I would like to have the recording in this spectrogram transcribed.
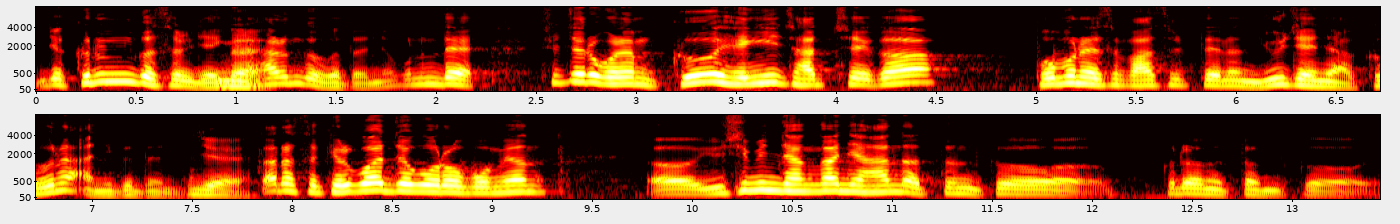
이제 그런 것을 얘기하는 거거든요. 그런데 실제로 그러면 그 행위 자체가 법원에서 봤을 때는 유죄냐? 그건 아니거든요. 예. 따라서 결과적으로 보면 어, 유시민 장관이 한 어떤 그 그런 어떤 그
